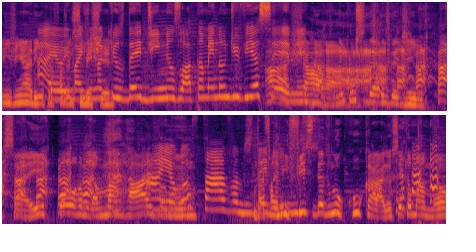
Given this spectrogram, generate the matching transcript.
engenharia Ah, pra eu fazer se imagino que os dedinhos lá também não devia ser, ah, né? chato, nem considero os dedinhos. Isso aí, porra, me dava uma raiva, Ai, eu mano. gostava dos dedinhos. enfia esse dedo no cu, caralho. Eu sei que é uma mão,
